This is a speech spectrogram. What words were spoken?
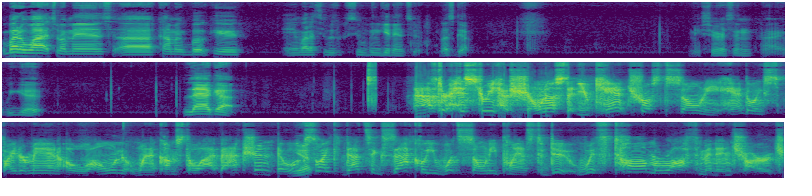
we're about to watch my man's uh, comic book here, and about to see what, see what we can get into. Let's go. Make sure it's in. All right, we good. Lag up. After history has shown us that you can't trust Sony handling Spider-Man alone when it comes to live action, it looks yep. like that's exactly what Sony plans to do, with Tom Rothman in charge.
